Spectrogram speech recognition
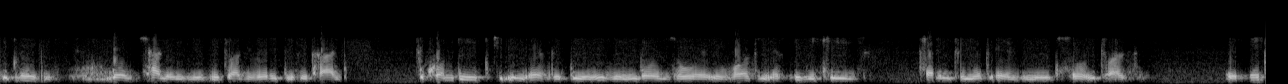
people, those challenges, it was very difficult to compete in everything, even those who were involved in activities, trying to make ends meet. So it was a bit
